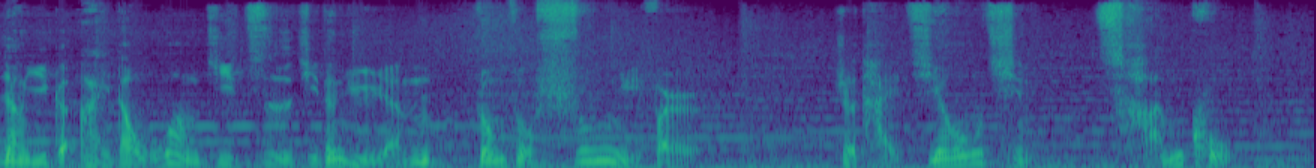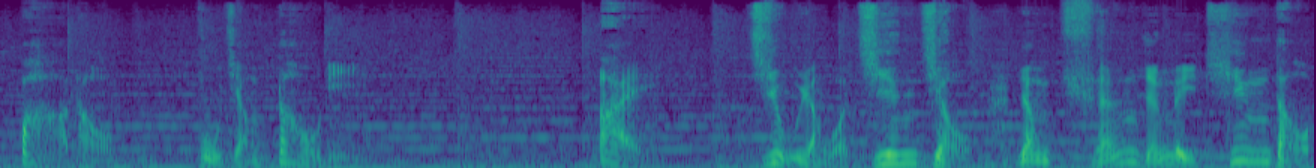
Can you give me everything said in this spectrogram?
让一个爱到忘记自己的女人。装作淑女份儿，这太矫情、残酷、霸道、不讲道理。爱，就让我尖叫，让全人类听到，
